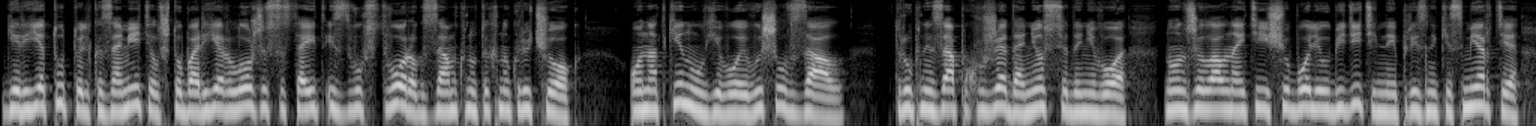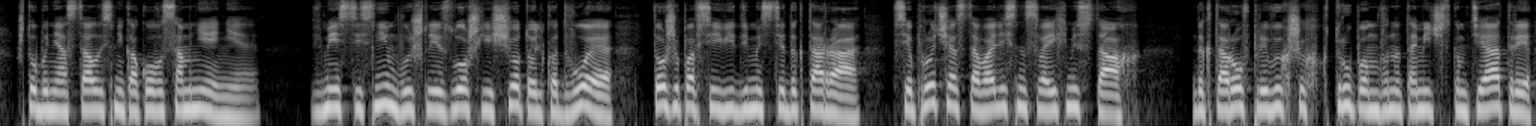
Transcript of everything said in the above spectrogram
Герье тут только заметил, что барьер ложи состоит из двух створок, замкнутых на крючок. Он откинул его и вышел в зал. Трупный запах уже донесся до него, но он желал найти еще более убедительные признаки смерти, чтобы не осталось никакого сомнения. Вместе с ним вышли из лож еще только двое, тоже, по всей видимости, доктора. Все прочие оставались на своих местах. Докторов, привыкших к трупам в анатомическом театре,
